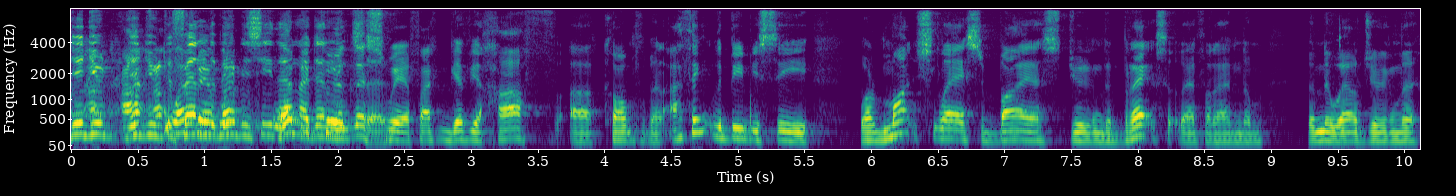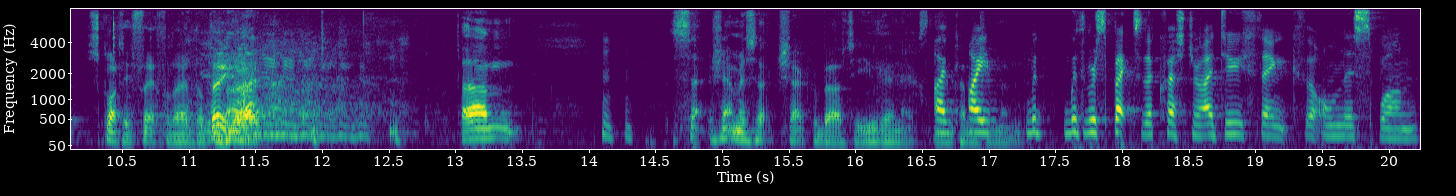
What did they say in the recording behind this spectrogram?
Did you did you defend the BBC then? I didn't think so. this way, if I can give you half a compliment, I think the BBC were much less biased during the Brexit referendum than they were during the Scottish referendum. There you go. um, Shamis Chakrabarti, you next. I, I, with, with respect to the question, I do think that on this one,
